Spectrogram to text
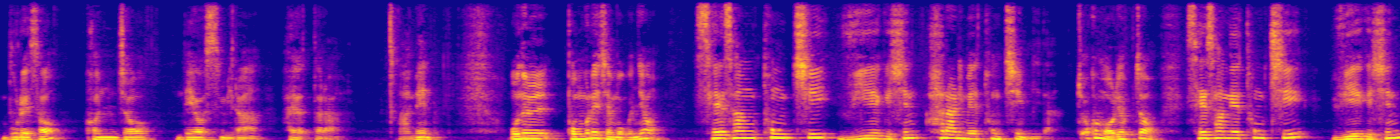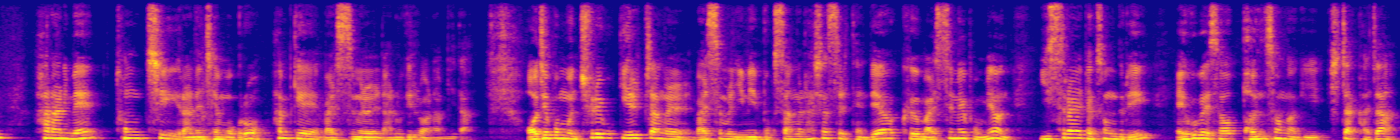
물에서 건져 내었음이라 하였더라. 아멘. 오늘 본문의 제목은요. 세상 통치 위에 계신 하나님의 통치입니다. 조금 어렵죠? 세상의 통치 위에 계신 하나님의 통치라는 제목으로 함께 말씀을 나누기를 원합니다. 어제 본문 출애굽기 1장을 말씀을 이미 묵상을 하셨을 텐데요. 그 말씀에 보면 이스라엘 백성들이 애굽에서 번성하기 시작하자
